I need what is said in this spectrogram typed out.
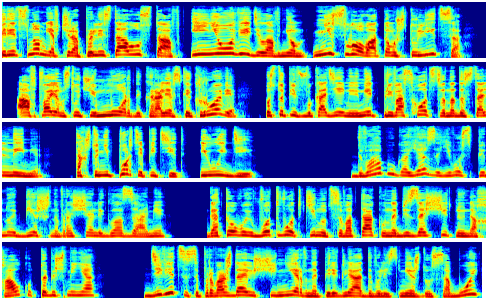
Перед сном я вчера пролистала устав и не увидела в нем ни слова о том, что лица, а в твоем случае морды королевской крови, поступив в академию, имеют превосходство над остальными. Так что не порть аппетит и уйди». Два бугая за его спиной бешено вращали глазами, готовые вот-вот кинуться в атаку на беззащитную нахалку, то бишь меня. Девицы, сопровождающие, нервно переглядывались между собой,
